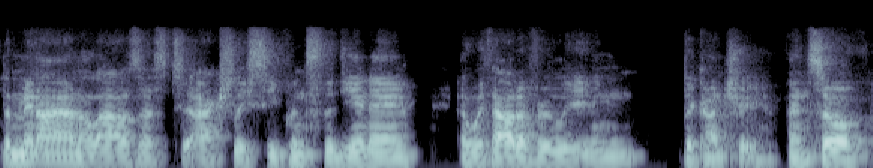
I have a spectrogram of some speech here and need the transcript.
the MinION allows us to actually sequence the DNA without ever leaving the country. And so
